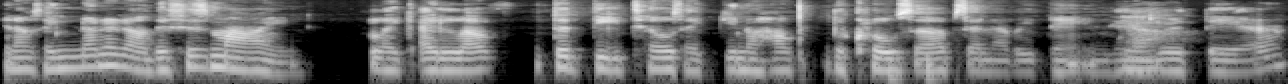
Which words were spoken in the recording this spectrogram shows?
And I was like, no, no, no, this is mine. Like, I love the details, like, you know, how the close ups and everything when Yeah. you're there.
